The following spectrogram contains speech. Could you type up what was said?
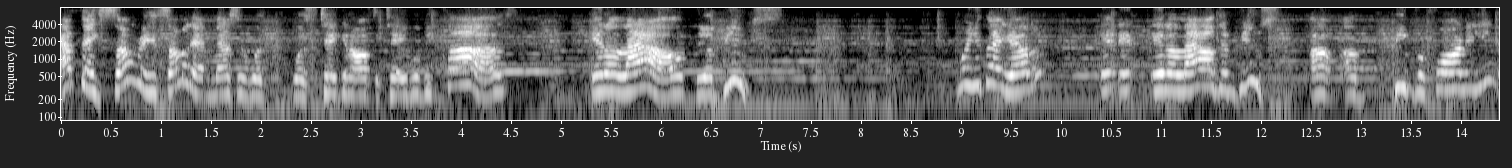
I think some reason some of that message was was taken off the table because it allowed the abuse. What do you think, Elder? It, it, it allowed the abuse of, of people for 400 years.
